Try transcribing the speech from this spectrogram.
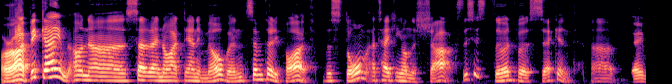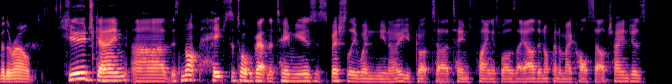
All right, big game on uh, Saturday night down in Melbourne, seven thirty-five. The Storm are taking on the Sharks. This is third versus second. Uh, Game of the round. huge game. Uh, there's not heaps to talk about in the team news, especially when you know you've got uh, teams playing as well as they are. They're not going to make wholesale changes.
